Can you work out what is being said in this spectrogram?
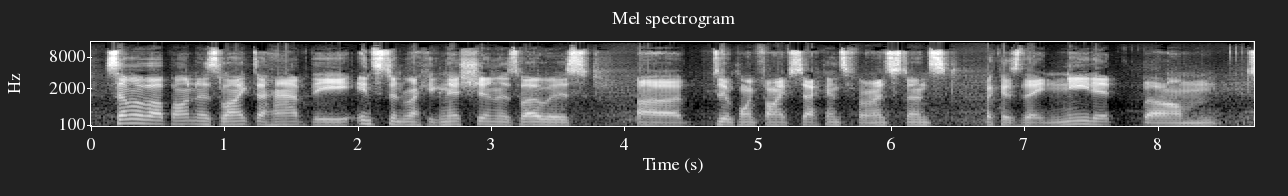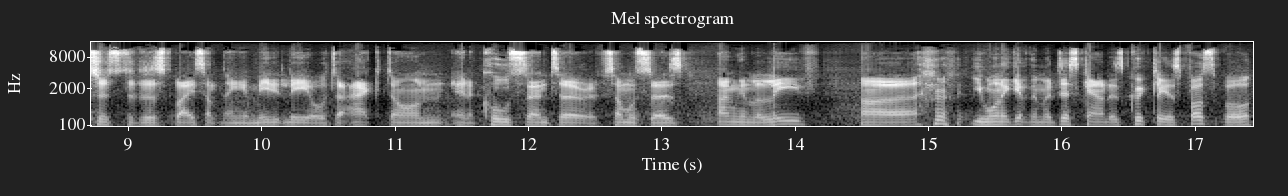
Some of our partners like to have the instant recognition as low as uh, 0.5 seconds, for instance, because they need it um, just to display something immediately or to act on in a call center. If someone says, "I'm going to leave," Uh, you want to give them a discount as quickly as possible,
